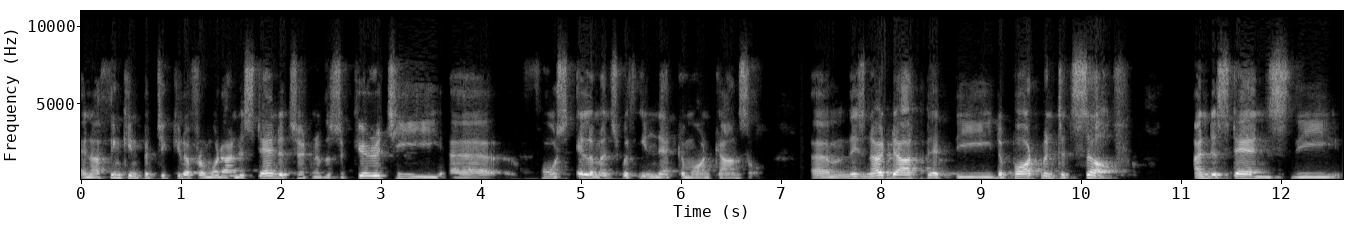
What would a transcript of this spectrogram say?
And I think, in particular, from what I understand, it's certain of the security uh, force elements within that command council. Um, there's no doubt that the department itself understands the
